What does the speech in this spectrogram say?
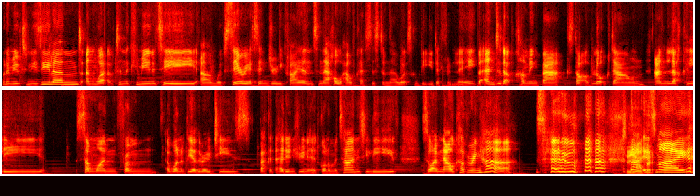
when I moved to New Zealand and worked in the community um, with serious injury clients, and their whole healthcare system there works completely differently. But ended up coming back start of lockdown, and luckily someone from one of the other OTs back at the head injury unit had gone on maternity leave. So I'm now covering her. So, so that is my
